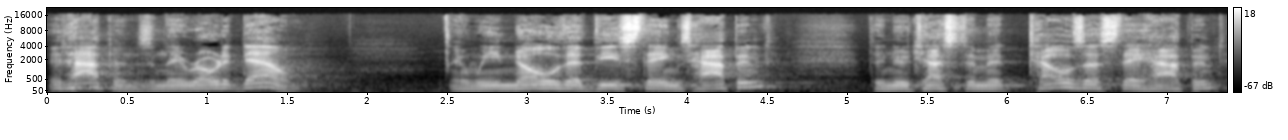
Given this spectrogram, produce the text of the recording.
it happens, and they wrote it down. And we know that these things happened. The New Testament tells us they happened.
